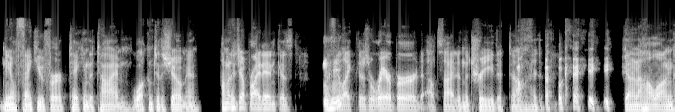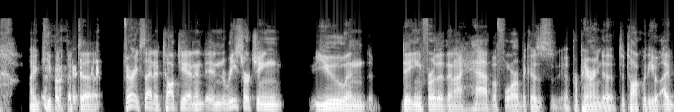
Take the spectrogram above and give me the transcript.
Neil, thank you for taking the time. Welcome to the show, man. I'm going to jump right in because mm-hmm. I feel mm-hmm. like there's a rare bird outside in the tree that uh, oh, okay. I don't know how long I can keep it, but uh, very excited to talk to you. And in, researching you and digging further than I have before, because uh, preparing to to talk with you, I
